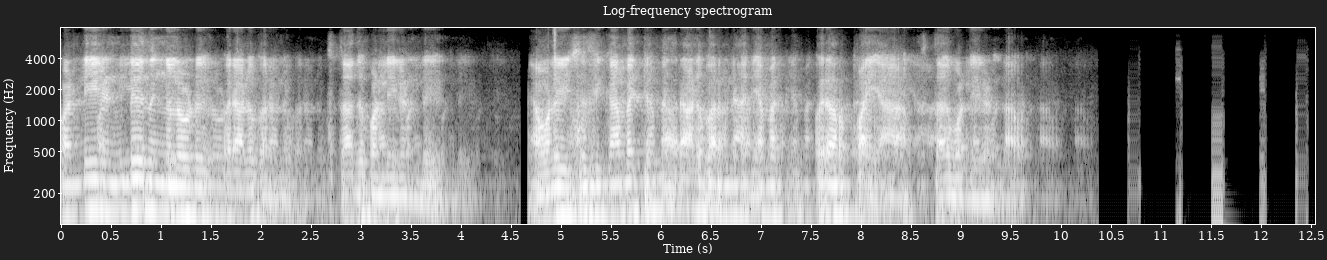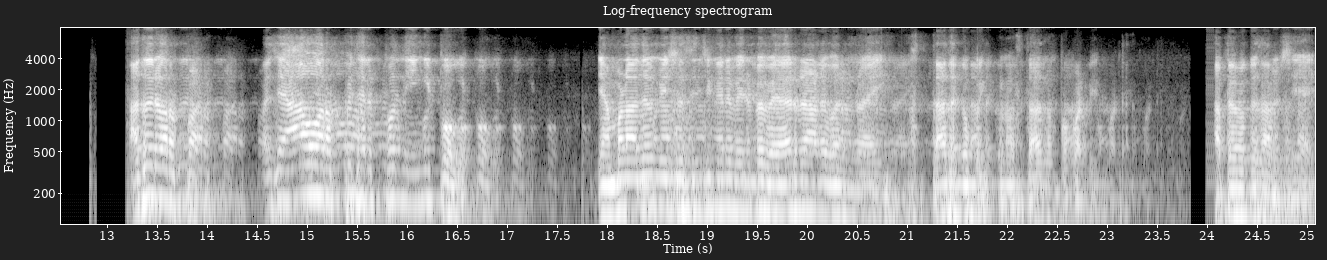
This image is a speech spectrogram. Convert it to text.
പള്ളിയിലുണ്ട് നിങ്ങളോട് ഒരാൾ പറഞ്ഞു. ഉസ്താദ് പള്ളിയിലുണ്ട്. നമ്മൾ വിശ്വസിക്കാൻ പറ്റുന്ന ഒരാൾ പറഞ്ഞാൽ നമുക്ക് ഒരു ആ ഉസ്താദ് പള്ളിയിലുണ്ടാവും. അതൊരു ഉറപ്പാണ് പക്ഷെ ആ ഉറപ്പ് ചിലപ്പോ നീങ്ങിപ്പോകും. നമ്മളത് വിശ്വസിച്ച് ഇങ്ങനെ വരുമ്പോ വേറൊരാൾ പറഞ്ഞായി "ഐ, ഉസ്താദൊക്കെ പോയിക്കണം. ഉസ്താദ് ഇപ്പൊ പള്ളിയിൽ അപ്പൊ നമുക്ക് സംശയമായി.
